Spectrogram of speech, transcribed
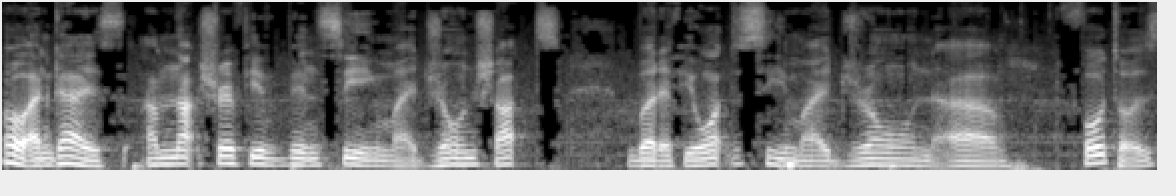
Oh and guys I'm not sure if you've been seeing my drone shots but if you want to see my drone uh, photos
